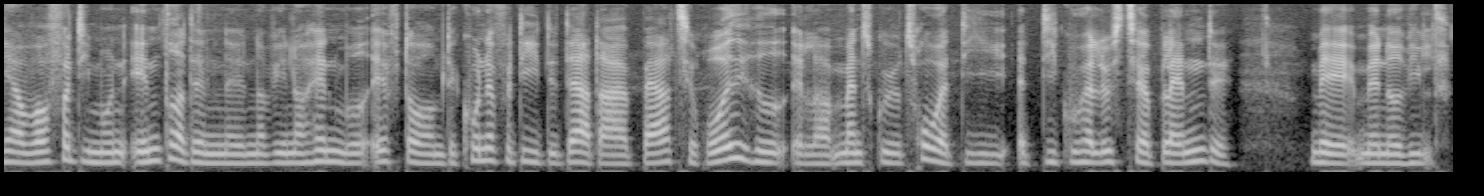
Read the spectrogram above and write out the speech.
Ja, og hvorfor de må ændre den, øh, når vi når hen mod efteråret, om det kun er fordi, det er der, der er bær til rådighed, eller man skulle jo tro, at de, at de kunne have lyst til at blande det med, med noget vildt.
